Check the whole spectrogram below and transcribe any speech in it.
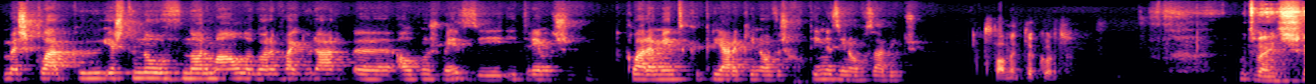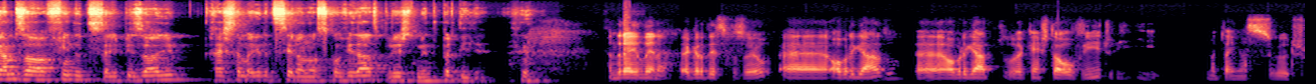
Mas claro que este novo normal agora vai durar uh, alguns meses e, e teremos claramente que criar aqui novas rotinas e novos hábitos. Totalmente de acordo. Muito bem, chegamos ao fim do terceiro episódio. Resta-me agradecer ao nosso convidado por este momento de partilha. André e Helena, agradeço-vos eu. Uh, obrigado. Uh, obrigado a quem está a ouvir e mantenham-se seguros.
